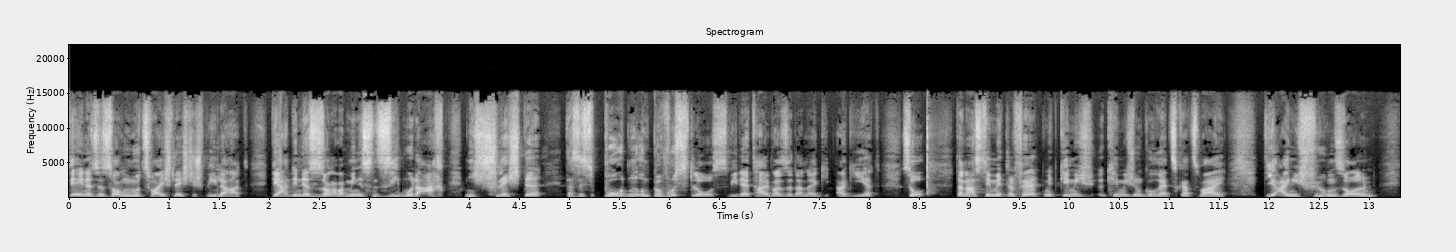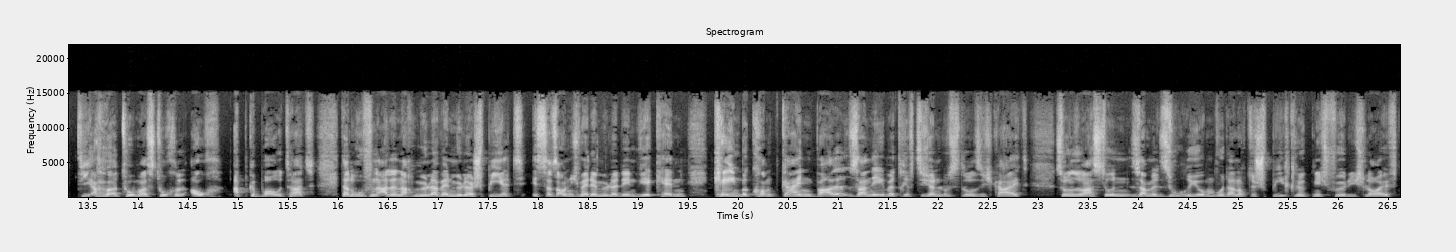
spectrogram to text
der in der Saison nur zwei schlechte Spiele hat. Der hat in der Saison aber mindestens sieben oder acht nicht schlechte. Das ist boden- und bewusstlos, wie der teilweise dann agiert. So, dann hast du im Mittelfeld mit Kimmich, Kimmich und Goretzka zwei, die eigentlich führen sollen, die aber Thomas Tuchel auch abgebaut hat. Dann rufen alle nach Müller. Wenn Müller spielt, ist das auch nicht mehr der Müller, den wir kennen. Kane bekommt keinen Ball. Sané übertrifft sich an Lustlosigkeit. So, so hast du ein Sammelsurium, wo dann noch das Spielglück nicht für dich läuft.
